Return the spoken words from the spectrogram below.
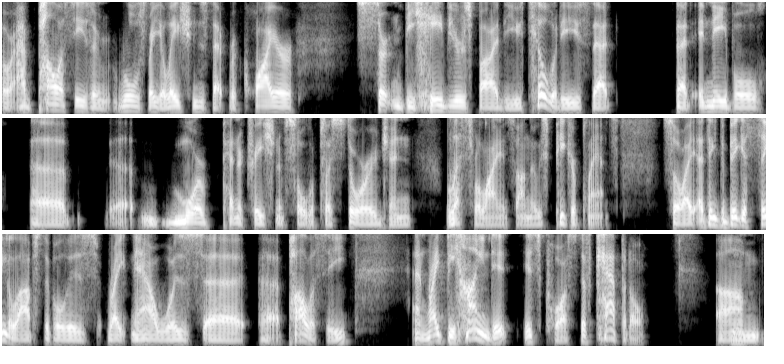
or have policies and rules regulations that require certain behaviors by the utilities that that enable uh, uh, more penetration of solar plus storage and less reliance on those peaker plants. So I, I think the biggest single obstacle is right now was uh, uh policy, and right behind it is cost of capital. Hmm. Um, mm.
